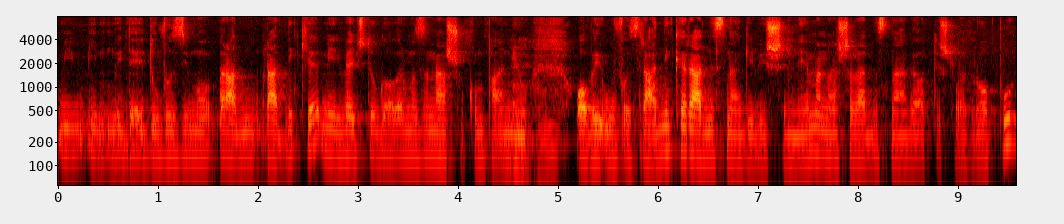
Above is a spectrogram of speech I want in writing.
mi imamo ideju da uvozimo rad, radnike, mi već dogovaramo za našu kompaniju mm -hmm. ovaj uvoz radnika, radne snage više nema, naša radna snaga otišla u Evropu mm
